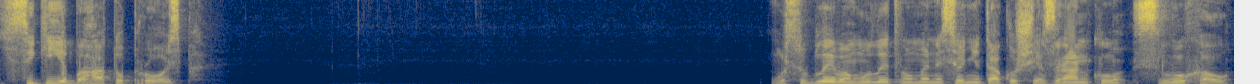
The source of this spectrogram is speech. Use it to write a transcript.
скільки є багато просьб. Особлива молитва в мене сьогодні також я зранку слухав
